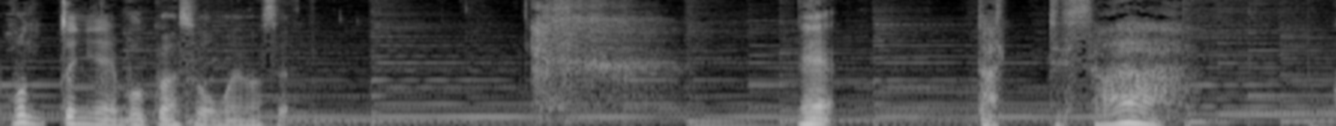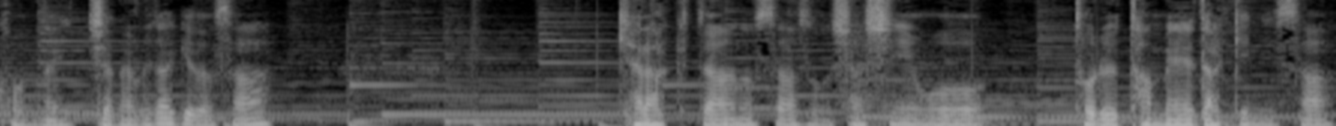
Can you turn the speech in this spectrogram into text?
う、本当にね、僕はそう思います。ね。だってさ、こんな言っちゃダメだけどさ、キャラクターのさ、その写真を撮るためだけにさ、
